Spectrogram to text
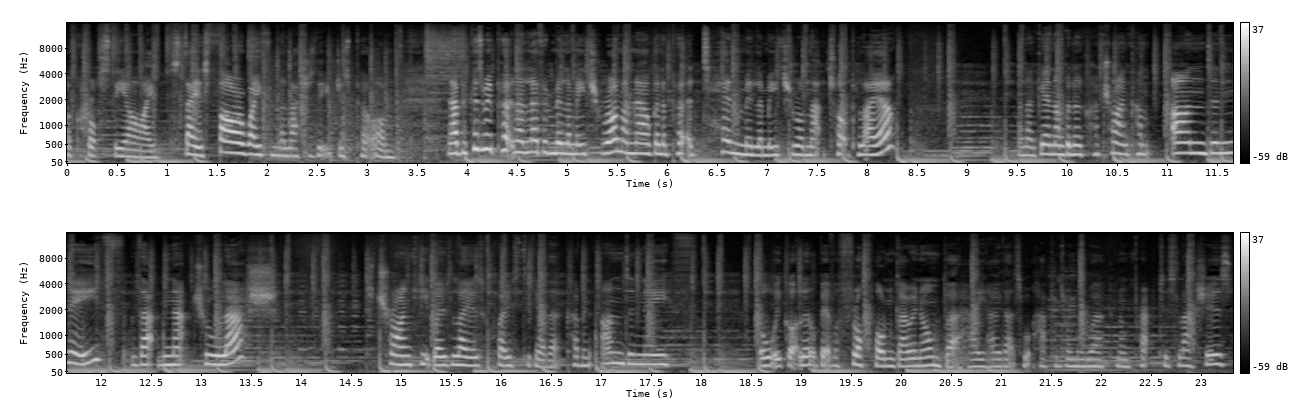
across the eye. Stay as far away from the lashes that you've just put on. Now because we put an 11mm on, I'm now going to put a 10mm on that top layer. And again, I'm going to try and come underneath that natural lash to try and keep those layers close together. Coming underneath. Oh, we've got a little bit of a flop on going on, but hey ho, that's what happens when we're working on practice lashes.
